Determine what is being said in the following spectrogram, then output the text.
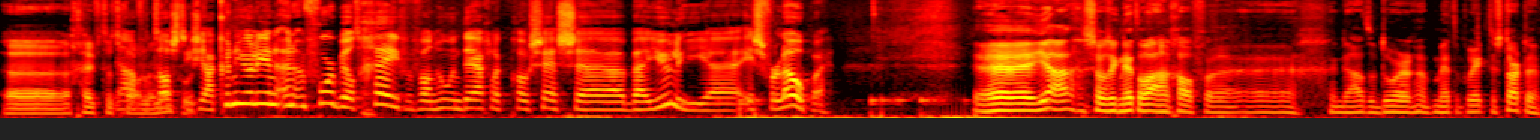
eh, geeft het ja gewoon fantastisch. Ja, kunnen jullie een, een, een voorbeeld geven van hoe een dergelijk proces bij jullie is verlopen? Uh, ja, zoals ik net al aangaf, uh, inderdaad door met het project te starten.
